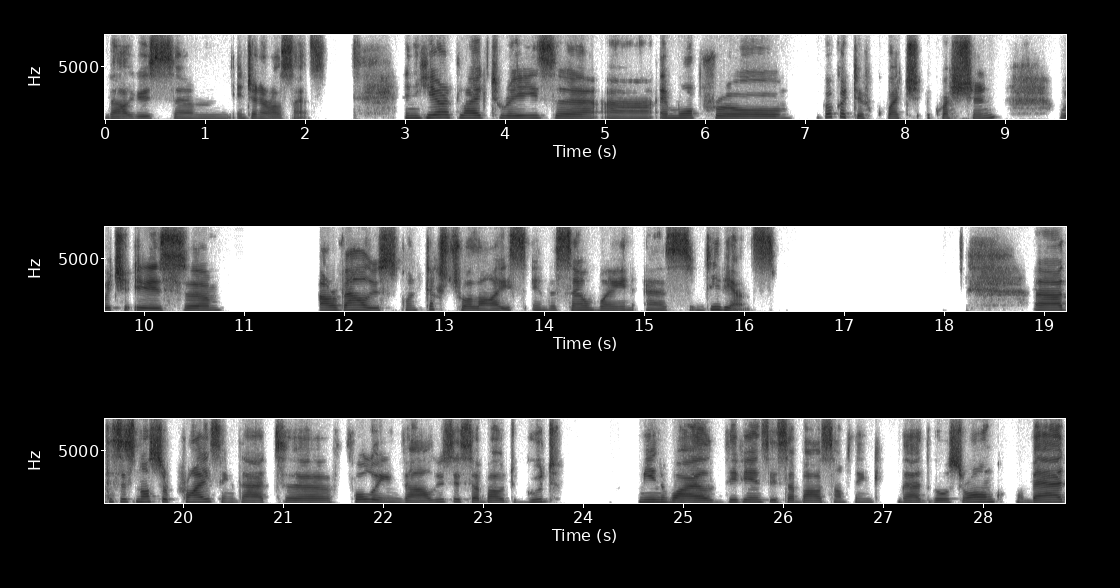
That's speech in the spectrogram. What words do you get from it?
values um, in general sense. And here I'd like to raise uh, uh a more provocative question, which is um, our values contextualize in the same way as deviance. Uh, this is not surprising that uh, following values is about good. Meanwhile, deviance is about something that goes wrong or bad.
